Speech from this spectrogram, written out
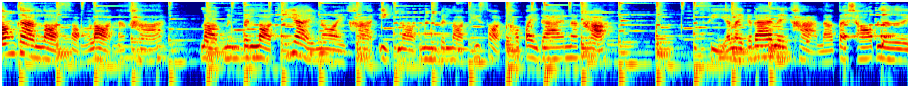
ต้องการหลอด 2 หลอดนะคะ หลอดหนึ่งเป็นหลอดที่ใหญ่หน่อยค่ะ อีกหลอดหนึ่งเป็นหลอดที่สอดเข้าไปได้นะคะ สีอะไรก็ได้เลยค่ะ แล้วแต่ชอบเลย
